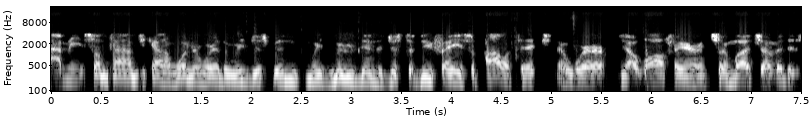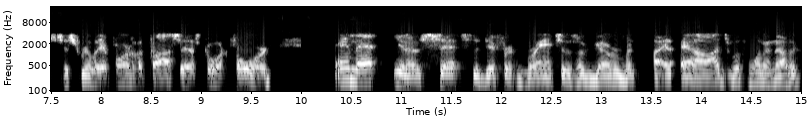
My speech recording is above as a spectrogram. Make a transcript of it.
I mean, sometimes you kind of wonder whether we've just been, we've moved into just a new phase of politics you know, where, you know, lawfare and so much of it is just really a part of the process going forward. And that, you know, sets the different branches of government at, at odds with one another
